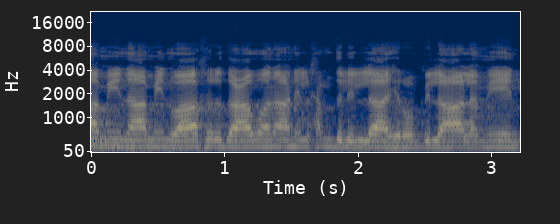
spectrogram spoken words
ஆமீன் ஆமீன். வாஹிரு தாவானா அனில் அஹமதுல்லாஹி ரபில் ஆலமீன்.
